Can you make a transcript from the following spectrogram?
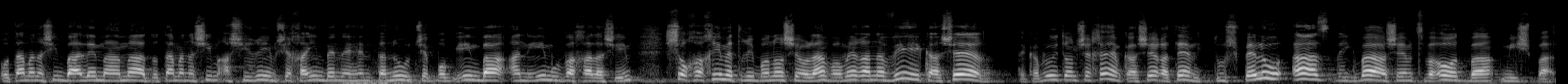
אותם אנשים בעלי מעמד, אותם אנשים עשירים שחיים בנהנתנות, שפוגעים בעניים ובחלשים, שוכחים את ריבונו של עולם, ואומר הנביא כאשר תקבלו את עונשכם כאשר אתם תושפלו, אז ויקבע השם צבאות במשפט.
